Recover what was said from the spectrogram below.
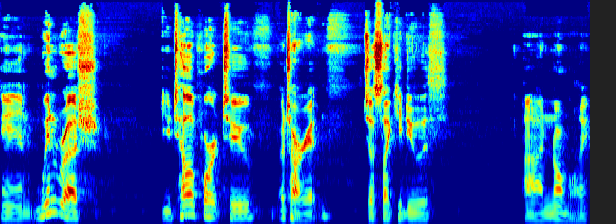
And Wind Rush, you teleport to a target, just like you do with uh, normally.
